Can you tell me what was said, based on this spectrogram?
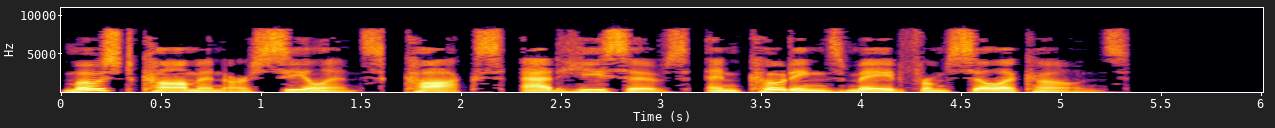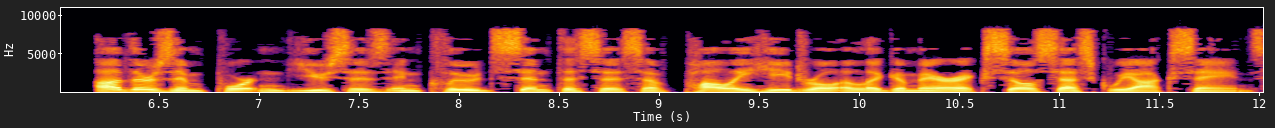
Most common are sealants, caulks, adhesives, and coatings made from silicones. Others important uses include synthesis of polyhedral oligomeric silsesquioxanes,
